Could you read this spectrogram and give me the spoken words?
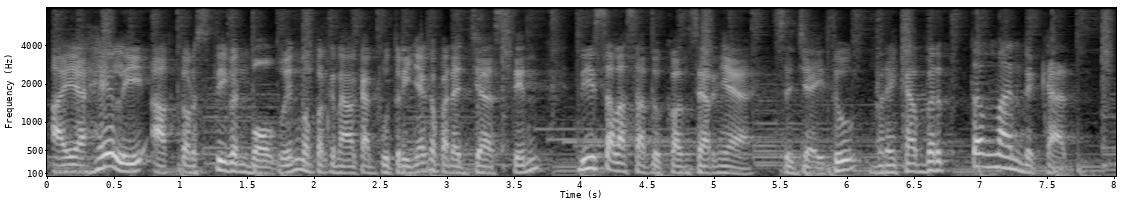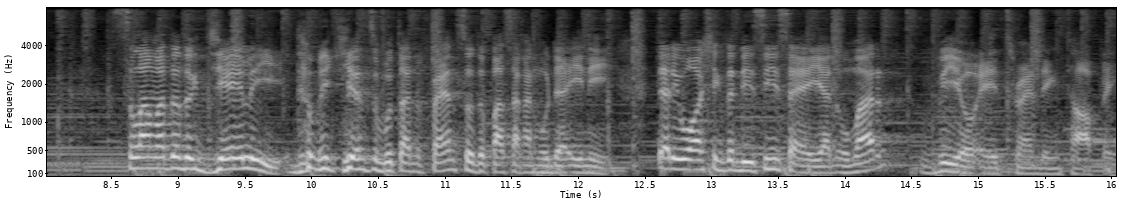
Ayah Haley, aktor Stephen Baldwin, memperkenalkan putrinya kepada Justin di salah satu konsernya. Sejak itu, mereka berteman dekat. Selamat untuk Jelly. Demikian sebutan fans untuk pasangan muda ini. Dari Washington DC, saya Yan Umar, VOA Trending Topic.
